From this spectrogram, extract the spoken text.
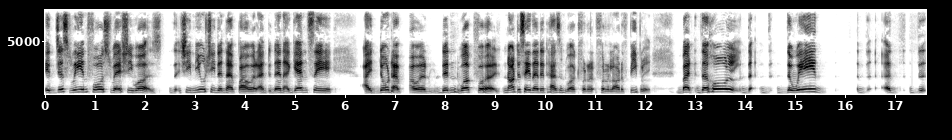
it just reinforced where she was. She knew she didn't have power and to then again say I don't have power didn't work for her. Not to say that it hasn't worked for for a lot of people, but the whole the, the way the, uh, the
